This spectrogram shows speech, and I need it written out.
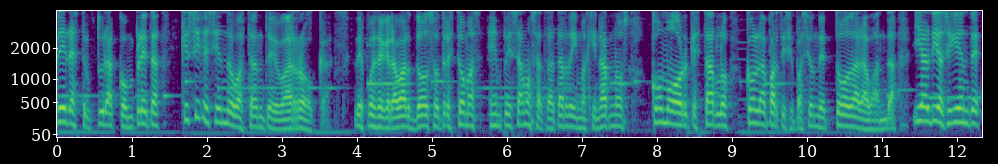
de la estructura completa que sigue siendo bastante barroca. Después de grabar dos o tres tomas empezamos a tratar de imaginarnos cómo orquestarlo con la participación de toda la banda. Y al día siguiente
